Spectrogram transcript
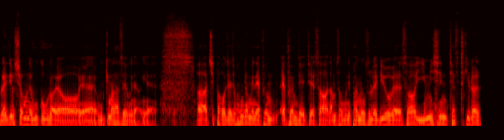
라디오쇼 오면 웃고 울어요. 예, 웃기만 하세요, 그냥, 예. 아, 집합 어제 저 황정민 FM, FM 데이트에서 남성분이 박명수 라디오에서 임신 테스트기를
